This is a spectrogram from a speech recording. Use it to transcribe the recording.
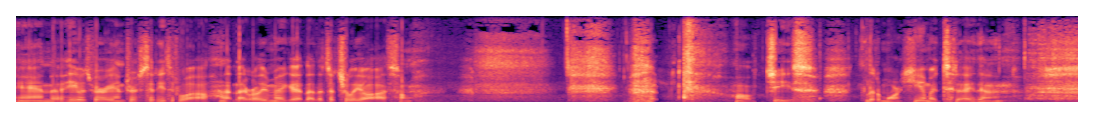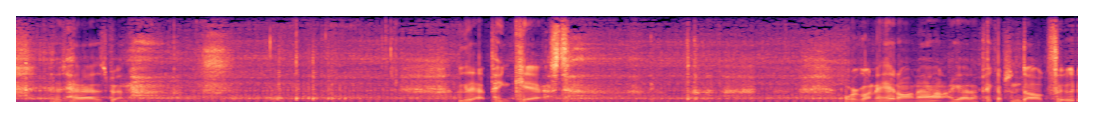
And uh, he was very interested. He said, "Wow, that, that really make it. That, that's really awesome." oh, geez, a little more humid today than it has been. Look at that pink cast. We're going to head on out. I got to pick up some dog food.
